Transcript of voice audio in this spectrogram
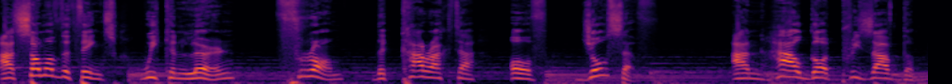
are some of the things we can learn from the character of Joseph and how God preserved them.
